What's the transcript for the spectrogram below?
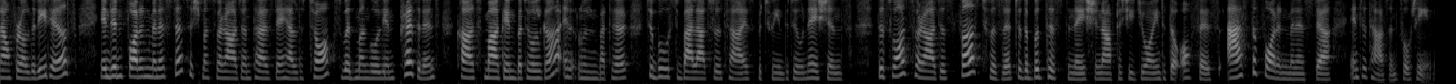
now for all the details, Indian Foreign Minister Sushma Swaraj on Thursday held talks with Mongolian President Khaltmaagiin Battulga in Ulaanbaatar to boost bilateral ties between the two nations. This was Swaraj's first visit to the Buddhist nation after she joined the office as the Foreign Minister in 2014.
